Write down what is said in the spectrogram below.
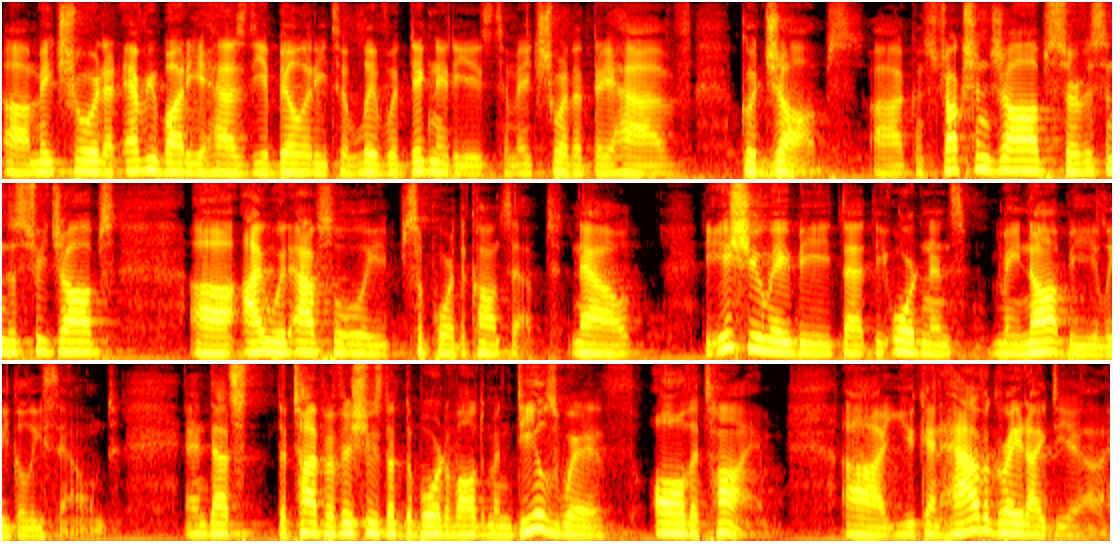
uh, make sure that everybody has the ability to live with dignity is to make sure that they have good jobs, uh, construction jobs, service industry jobs. Uh, I would absolutely support the concept. Now, the issue may be that the ordinance may not be legally sound, and that's the type of issues that the Board of Aldermen deals with all the time. Uh, you can have a great idea,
